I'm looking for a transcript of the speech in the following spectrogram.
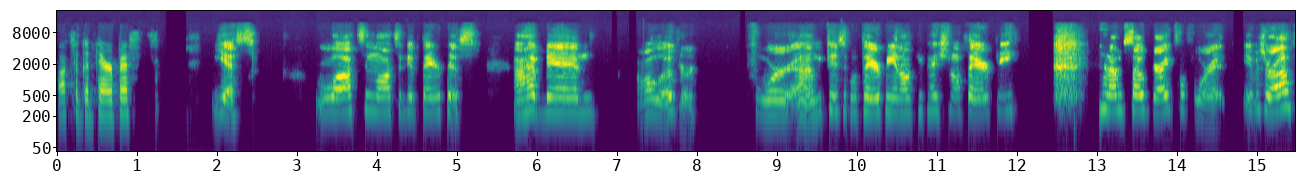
Lots of good therapists. Yes, lots and lots of good therapists. I have been all over for um, physical therapy and occupational therapy, and I'm so grateful for it. It was rough,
